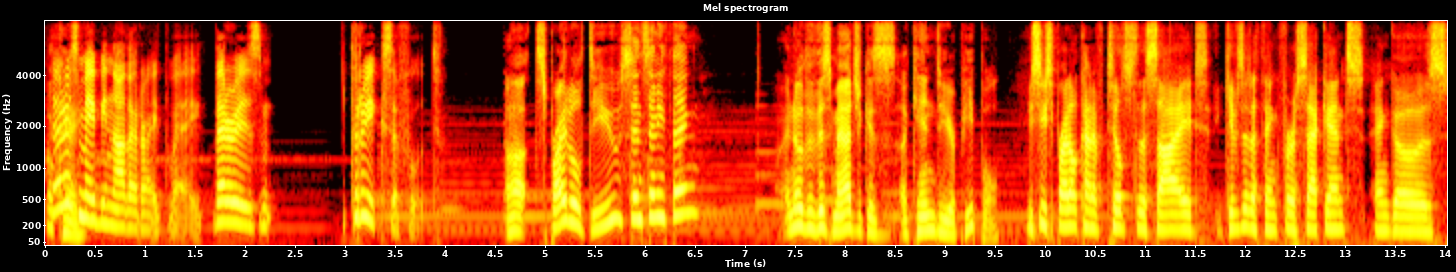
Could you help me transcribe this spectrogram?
There is Okay. maybe not a right way. There is tricks afoot. Uh, Spritel, do you sense anything? I know that this magic is akin to your people. You see, Spritel kind of tilts to the side, gives it a think for a second, and goes,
